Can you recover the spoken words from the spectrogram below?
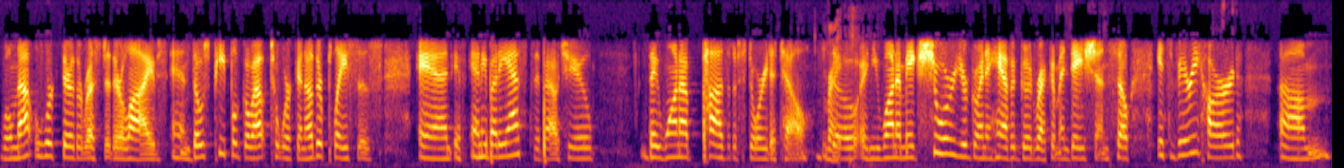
will not work there the rest of their lives. And those people go out to work in other places and if anybody asks about you, they want a positive story to tell. Right. So, and you want to make sure you're going to have a good recommendation. So, it's very hard um,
